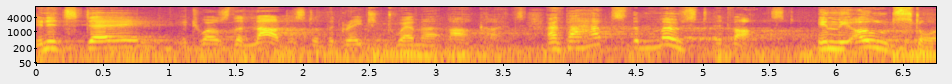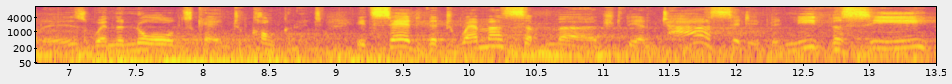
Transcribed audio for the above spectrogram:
In its day, it was the largest of the great Dwemer archives, and perhaps the most advanced. In the old stories, when the Nords came to conquer it, it said that Dwemer submerged the entire city beneath the sea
